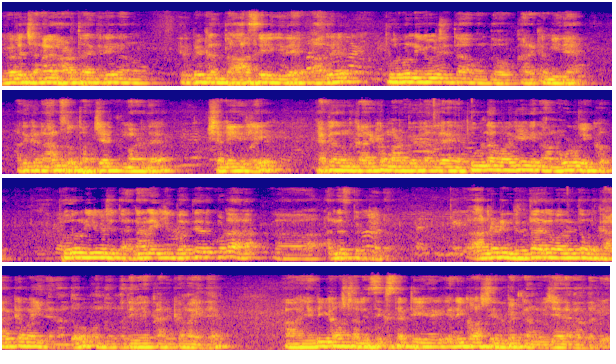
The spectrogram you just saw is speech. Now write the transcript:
ಇವೆಲ್ಲ ಚೆನ್ನಾಗಿ ಹಾಡ್ತಾ ಇದ್ರಿ ನಾನು ಇರಬೇಕಂತ ಆಸೆ ಇದೆ. ಆದರೆ ಪೂರ್ವ ನಿಯೋಜಿತ ಒಂದು ಕಾರ್ಯಕ್ರಮ ಇದೆ. ಅದಕ್ಕೆ ನಾನು ಸ್ವಲ್ಪ ಅಬ್ಜೆಕ್ಟ್ ಮಾಡಿದೆ. ಕ್ಷಮೆ ಇರಲಿ. ಯಾಕಂದ್ರೆ ಒಂದು ಕಾರ್ಯಕ್ರಮ ಮಾಡಬೇಕಾದ್ರೆ ಪೂರ್ಣವಾಗಿ ನಾನು ನೋಡಬೇಕು. ಪೂರ್ವ ನಿಯೋಜಿತ ನಾನು ಇಲ್ಲಿ ಬಂದಿದ್ದು ಕೂಡ ಅನ್ಎಕ್ಸ್ಪೆಕ್ಟೆಡ್ ಆಲ್ರೆಡಿ ನಿರ್ಧಾರವಾದಂಥ ಒಂದು ಕಾರ್ಯಕ್ರಮ ಇದೆ ನಂದು ಒಂದು ಮದುವೆ ಕಾರ್ಯಕ್ರಮ ಇದೆ. ಎನಿ ಕಾಸ್ಟ್ ಅಲ್ಲಿ ಸಿಕ್ಸ್ ತರ್ಟಿ ಎನಿ ಕಾಸ್ಟ್ ಇರಬೇಕು ನಾನು ವಿಜಯನಗರದಲ್ಲಿ.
